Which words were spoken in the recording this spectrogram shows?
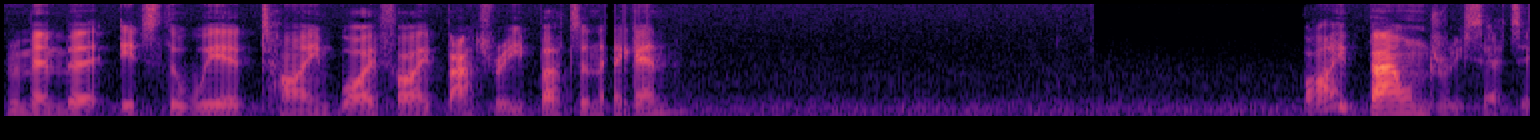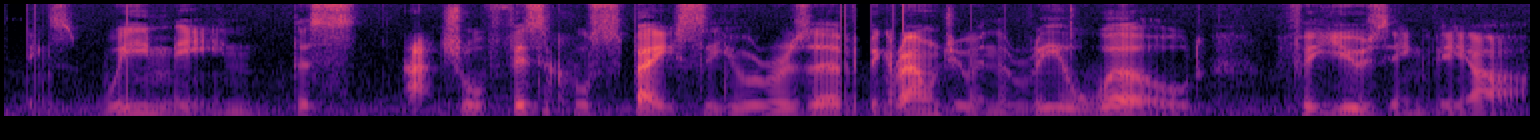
Remember, it's the weird time Wi-Fi battery button again. By boundary settings, we mean the actual physical space that you are reserving around you in the real world for using VR.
